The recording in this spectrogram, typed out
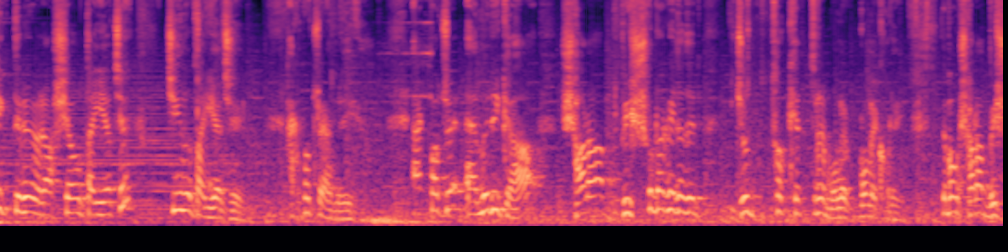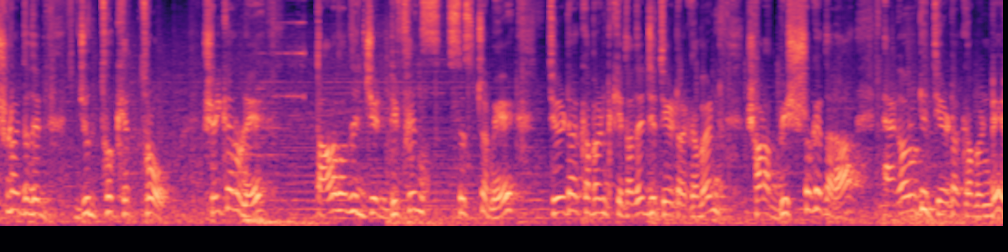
ঠিক তেমনি রাশিয়াও তাই আছে, চীনও তাই আছে। একমাত্র আমেরিকা। একমাত্র আমেরিকা সারা বিশ্বটাকে তাদের যুদ্ধক্ষেত্রে মনে মনে করে এবং সারা বিশ্বটাই তাদের যুদ্ধক্ষেত্র। সেই কারণে তারা তাদের যে ডিফেন্স সিস্টেমে থিয়েটার কমান্ডকে, তাদের যে থিয়েটার কমান্ড, সারা বিশ্বকে তারা এগারোটি থিয়েটার কমান্ডে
